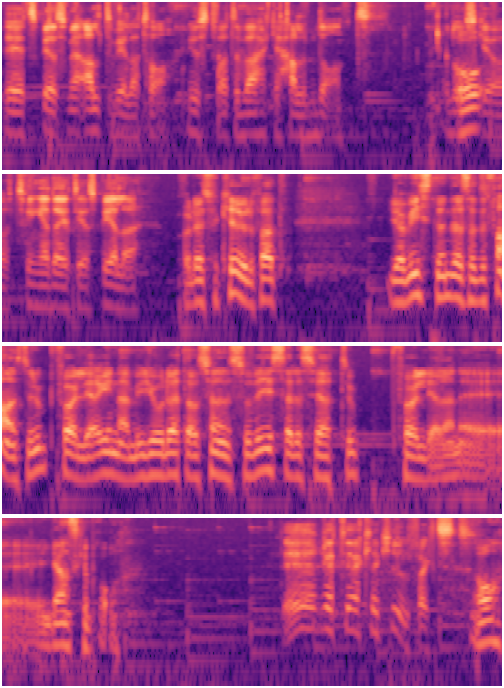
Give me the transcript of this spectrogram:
Det är ett spel som jag alltid velat ha, just för att det verkar halvdant. Och då Och- ska jag tvinga dig till att spela. Och det är så kul för att jag visste inte ens att det fanns en uppföljare innan vi gjorde detta och sen så visade det sig att uppföljaren är ganska bra. Det är rätt jäkla kul faktiskt. Ja,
